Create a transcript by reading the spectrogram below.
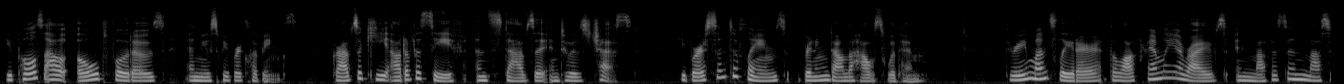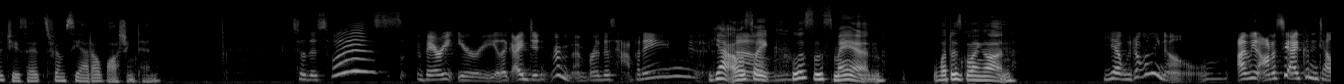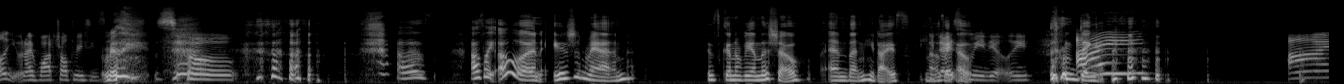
He pulls out old photos and newspaper clippings, grabs a key out of a safe, and stabs it into his chest. He bursts into flames, burning down the house with him. Three months later, the Locke family arrives in Matheson, Massachusetts from Seattle, Washington. So this was very eerie. Like I didn't remember this happening. Yeah, I was like, Um, who is this man? What is going on? Yeah, we don't really know. I mean, honestly, I couldn't tell you, and I've watched all three seasons. Really? So I was I was like, oh, an Asian man is gonna be in the show, and then he dies. he And I was dies like, oh, immediately. dang I, it. I,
